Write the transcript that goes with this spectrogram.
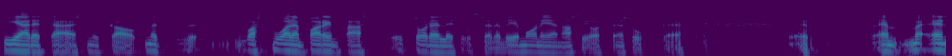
tiedetä edes, mikä on, me vasta vuoden parin päästä todellisuus selviää monien asioiden suhteen. Et, et en, en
